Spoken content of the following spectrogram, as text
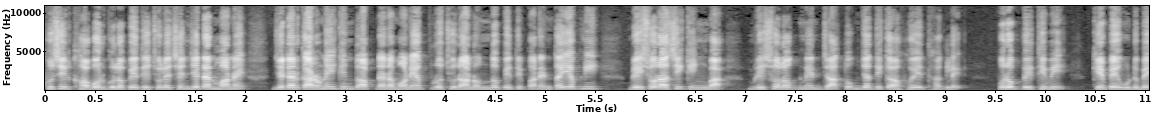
খুশির খবরগুলো পেতে চলেছেন, যেটার মানে যেটার কারণেই কিন্তু আপনারা মনে প্রচুর আনন্দ পেতে পারেন। তাই আপনি বৃষরাশি কিংবা বৃষলগ্নের জাতক জাতিকা হয়ে থাকলে পুরো পৃথিবী কেঁপে উঠবে।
